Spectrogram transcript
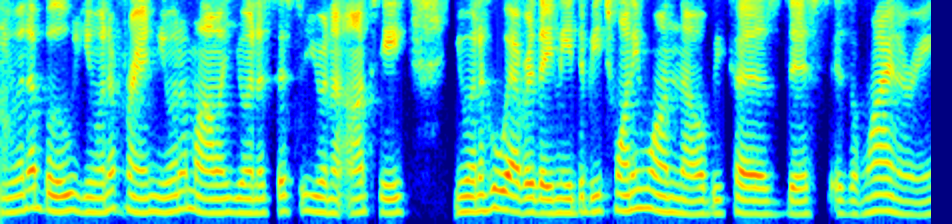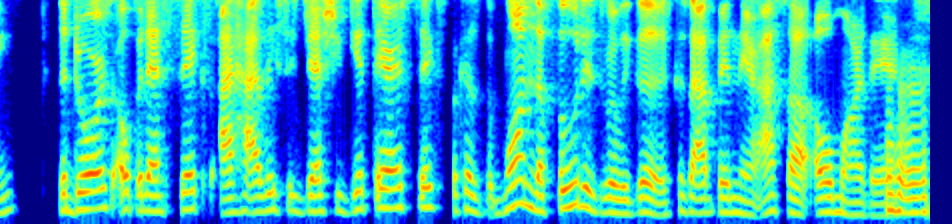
you and a boo, you and a friend, you and a mama, you and a sister, you and an auntie, you and a whoever. They need to be 21 though, because this is a winery. The doors open at six. I highly suggest you get there at six because the one, the food is really good. Because I've been there. I saw Omar there. Mhm.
